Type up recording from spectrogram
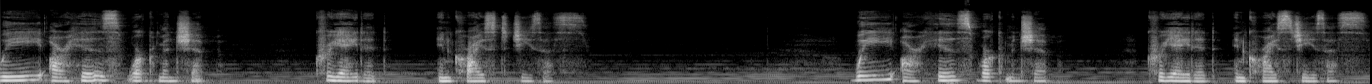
We are His workmanship, created in Christ Jesus. We are His workmanship, created in Christ Jesus.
